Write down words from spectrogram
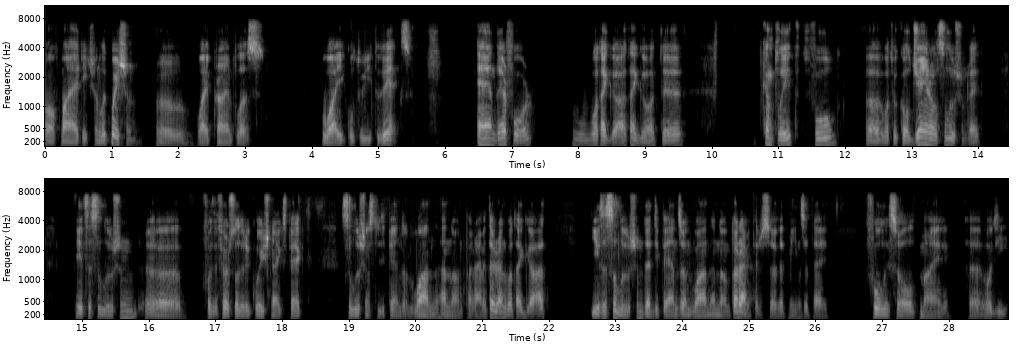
Of my original equation, uh, y prime plus y equal to e to the x. And therefore, what I got, I got a complete, full, uh, what we call general solution, right? It's a solution. Uh, for the first order equation, I expect solutions to depend on one unknown parameter, and what I got is a solution that depends on one unknown parameter. So that means that I fully solved my uh, ODE.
